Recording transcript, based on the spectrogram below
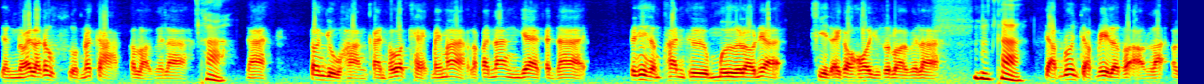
อย่างน้อยเราต้องสวมหน้ากากตลอดเวลาค่ะนะต้องอยู่ห่างกันเพราะว่าแขกไม่มากแล้วก็นั่งแยกกันได้และที่สำคัญคือมือเราเนี่ย ฉีดแอลกอฮอล์อยู่ตลอดเวลาค่ะจับนู่นจับนี่เราก็เอาละเอา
